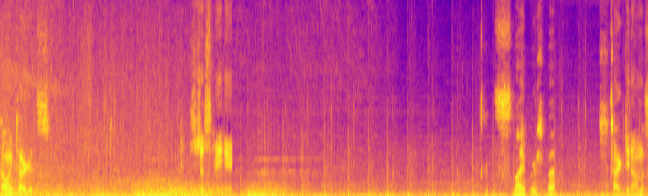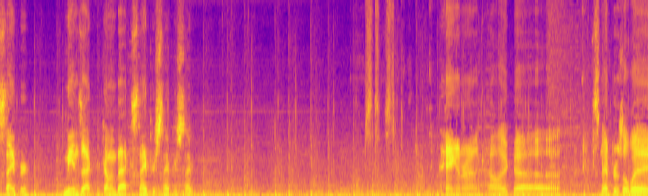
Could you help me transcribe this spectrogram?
Keep calling targets. It's just me here. It's sniper spot. Alright, get on the sniper. Me and Zach are coming back. Sniper, sniper, sniper. I'm still stuck. Hanging around Calic, uh, snipers away.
